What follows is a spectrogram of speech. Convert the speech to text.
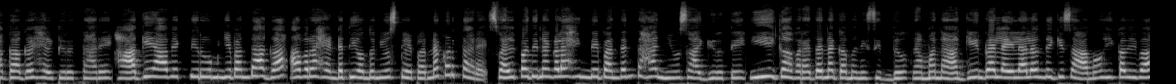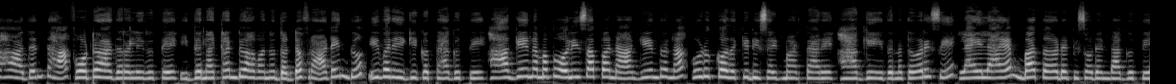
ಆಗಾಗ ಹೇಳ್ತಿರುತ್ತಾರೆ. ಹಾಗೆ ಆ ವ್ಯಕ್ತಿ ರೂಮ್ಗೆ ಬಂದಾಗ ಅವರ ಹೆಂಡತಿ ಒಂದು ನ್ಯೂಸ್ ಪೇಪರ್ನ ಕೊಡ್ತಾರೆ. ಸ್ವಲ್ಪ ದಿನಗಳ ಹಿಂದೆ ಬಂದಂತಹ ನ್ಯೂಸ್ ಆಗಿರುತ್ತೆ. ಈಗ ಅವರದನ್ನ ಗಮನಿಸಿದ್ದು, ನಮ್ಮ ನಾಗೇಂದ್ರ ಲೈಲಾಲೊಂದಿಗೆ ಸಾಮೂಹಿಕ ವಿವಾಹ ಆದಂತಹ ಫೋಟೋ ಅದರಲ್ಲಿರುತ್ತೆ. ಇದನ್ನ ಕಂಡು ಅವನು ದೊಡ್ಡ ಫ್ರಾಡ್ ಎಂದು ಇವರಿಗೆ ಗೊತ್ತಾಗುತ್ತೆ. ಹಾಗೆ ನಮ್ಮ ಪೊಲೀಸ್ ಅಪ್ಪ ನಾಗೇಂದ್ರನ ಹುಡುಕೋದಕ್ಕೆ ಡಿಸೈಡ್ ಮಾಡ್ತಾರೆ. ಹಾಗೆ ಇದನ್ನ ತೋರಿಸಿ ಲೈಲಾ ಎಂಬ ಥರ್ಡ್ ಎಪಿಸೋಡ್ ಎಂಡ್ ಆಗುತ್ತೆ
